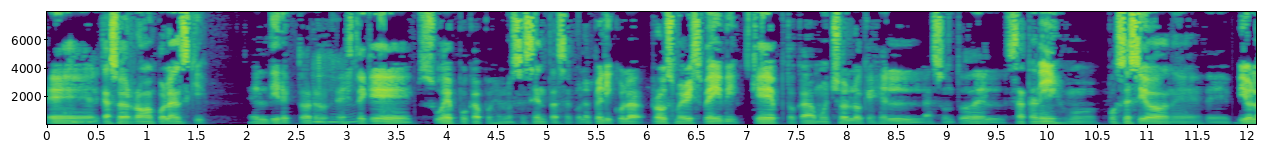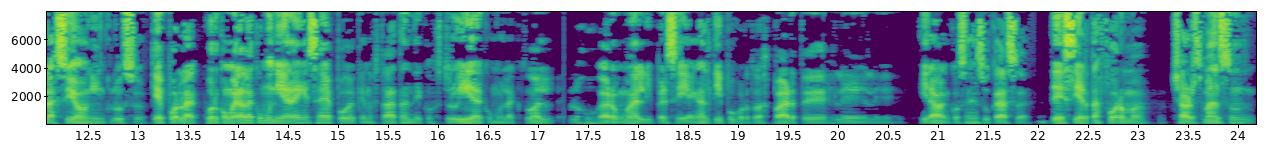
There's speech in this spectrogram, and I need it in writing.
Eh, el caso de Roman Polanski el director este que su época, pues en los 60 sacó la película Rosemary's Baby, que tocaba mucho lo que es el asunto del satanismo, posesiones, de violación incluso, que por la, por cómo era la comunidad en esa época, que no estaba tan deconstruida como la actual, lo juzgaron mal y perseguían al tipo por todas partes, le, le tiraban cosas en su casa. De cierta forma, Charles Manson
